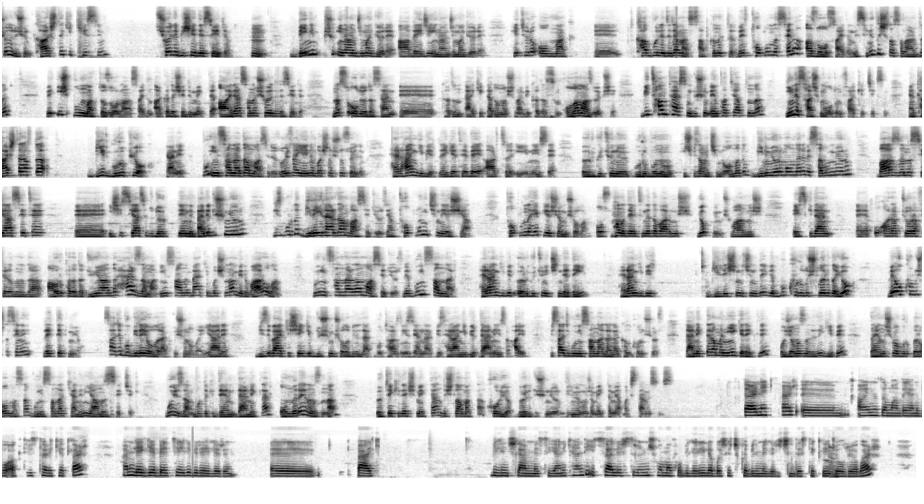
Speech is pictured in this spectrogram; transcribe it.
şöyle düşün. Karşıdaki kesim şöyle bir şey deseydi. Hmm, benim şu inancıma göre, ABC inancıma göre hetero olmak e, kabul edilemez, sapkınlıktır ve toplumda sen az olsaydın ve seni dışlasalardı ve iş bulmakta zorlansaydın, arkadaş edinmekte, ailen sana şöyle deseydi. Nasıl oluyor da sen e, kadın erkeklerden hoşlanan bir kadınsın? Olamaz böyle bir şey. Bir tam tersini düşün, empati yaptığında yine saçma olduğunu fark edeceksin. Yani karşı tarafta bir grup yok. Yani bu insanlardan bahsediyoruz. O yüzden yayının başına şunu söyledim. Herhangi bir LGTB artı iyi neyse örgütünü, grubunu hiçbir zaman içinde olmadım. Bilmiyorum onları ve savunmuyorum. Bazılarının siyasete, e, işi siyasete döktüklerini ben de düşünüyorum. Biz burada bireylerden bahsediyoruz. Yani toplum içinde yaşayan, toplumda hep yaşamış olan. Osmanlı Devleti'nde de varmış, yok muymuş? Varmış. Eskiden e, o Arap coğrafyalarında da, Avrupa'da da, dünyada her zaman insanın belki başından beri var olan bu insanlardan bahsediyoruz. Ve bu insanlar herhangi bir örgütün içinde değil, herhangi bir birleşimin içinde değil ve bu kuruluşları da yok. Ve o kuruluş da seni reddetmiyor. Sadece bu birey olarak düşün olayı. Yani bizi belki şey gibi düşünmüş olabilirler bu tarzı izleyenler. Biz herhangi bir derneğiz. Hayır. Biz sadece bu insanlarla alakalı konuşuyoruz. Dernekler ama niye gerekli? Hocamızın dediği gibi dayanışma grupları olmasa bu insanlar kendini yalnız hissedecek. Bu yüzden buradaki dernekler onları en azından ötekileşmekten, dışlanmaktan koruyor. Böyle düşünüyorum. Bilmiyorum hocam ekleme yapmak ister misiniz? Dernekler e, aynı zamanda yani bu aktivist hareketler hem LGBT'li bireylerin e, belki bilinçlenmesi yani kendi içselleştirilmiş homofobileriyle başa çıkabilmeleri için destekleyici evet. oluyorlar.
